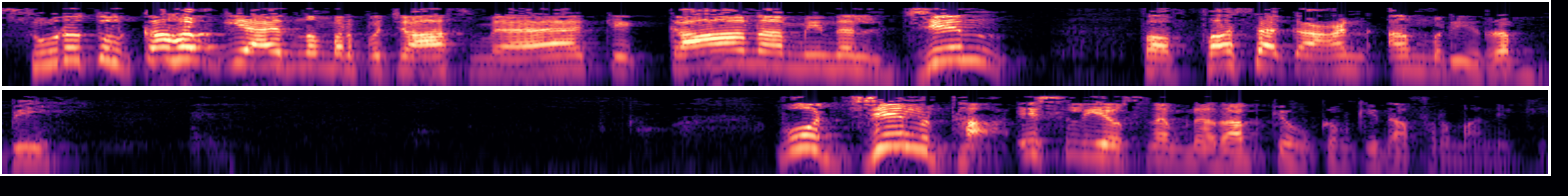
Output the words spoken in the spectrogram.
سورت القحف کی آیت نمبر پچاس میں آیا کہ کان امین الجن فسک عن امری ربی. وہ جن تھا، اس لیے اس نے اپنے رب کے حکم کی نافرمانی کی.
